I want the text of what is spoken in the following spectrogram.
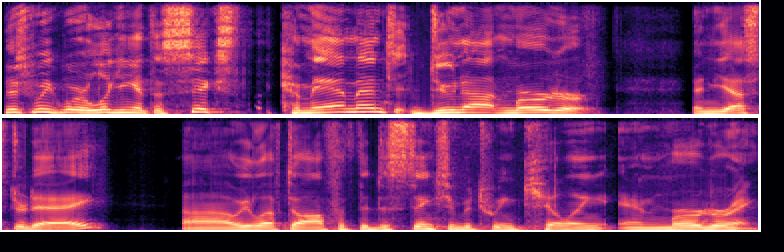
This week we're looking at the sixth commandment do not murder. And yesterday uh, we left off with the distinction between killing and murdering.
